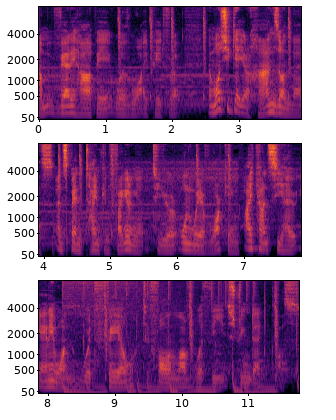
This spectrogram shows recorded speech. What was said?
am very happy with what I paid for it. And once you get your hands on this and spend time configuring it to your own way of working, I can't see how anyone would fail to fall in love with the Stream Deck Plus.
